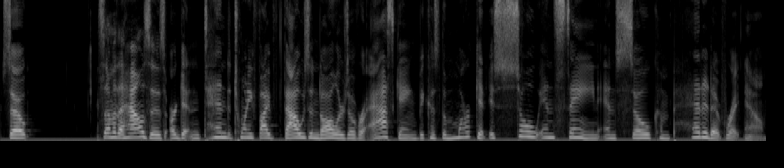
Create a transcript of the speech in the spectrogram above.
So some of the houses are getting ten to twenty-five thousand dollars over asking because the market is so insane and so competitive right now.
